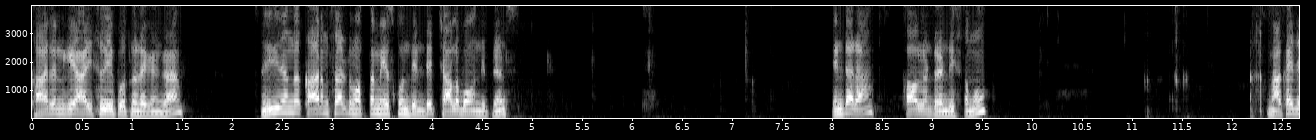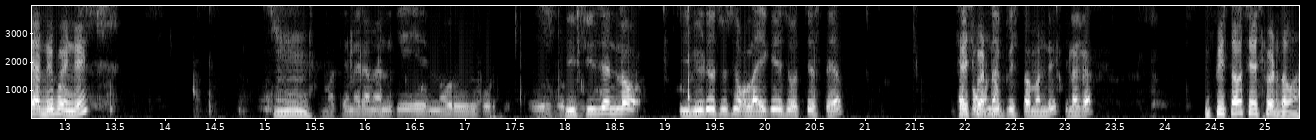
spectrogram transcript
కారానికి ఆయుస్ అయిపోతుంది ఏకంగా ఈ విధంగా కారం సాల్ట్ మొత్తం వేసుకొని తింటే చాలా బాగుంది ఫ్రెండ్స్ తింటారా? కావాలంటే రెండు ఇస్తాము. నాకైతే అదిరిపోయింది. మ్మ్. మా కెమెరామెన్కి నోరు ఊరి కొడుతుంది ఊరి ఈ సీజన్లో ఈ వీడియో చూసి ఒక లైక్ వేసి వచ్చేస్తే చేసి పెడతాం. ఇప్పిస్తామండి ఇలాగా? ఇప్పిస్తావా చేసి పెడతావా?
